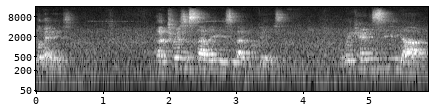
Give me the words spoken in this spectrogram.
look at this. A trace study is like this. We can see that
